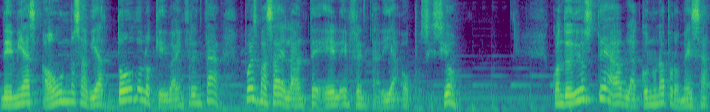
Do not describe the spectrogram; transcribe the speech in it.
Nehemías aún no sabía todo lo que iba a enfrentar, pues más adelante él enfrentaría oposición. Cuando Dios te habla con una promesa,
